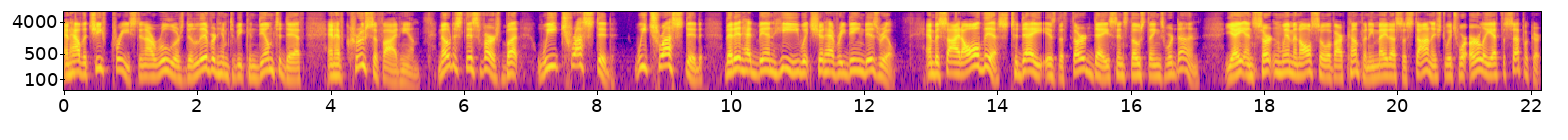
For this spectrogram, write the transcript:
and how the chief priests and our rulers delivered him to be condemned to death, and have crucified him. Notice this verse, but we trusted, we trusted that it had been he which should have redeemed Israel. And beside all this, today is the third day since those things were done. Yea, and certain women also of our company made us astonished, which were early at the sepulchre.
